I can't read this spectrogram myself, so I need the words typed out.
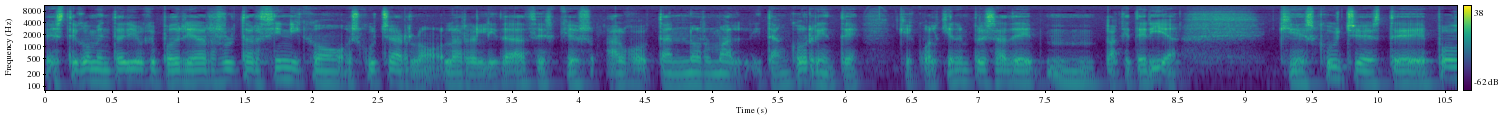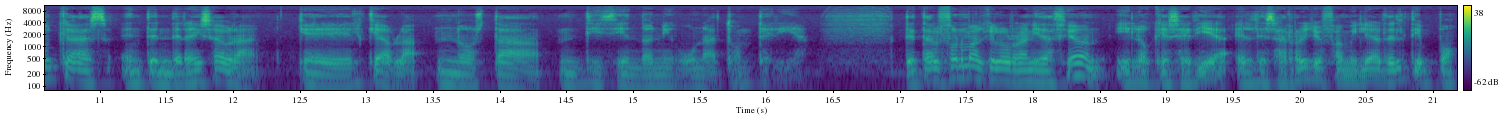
Este comentario que podría resultar cínico escucharlo, la realidad es que es algo tan normal y tan corriente que cualquier empresa de mm, paquetería que escuche este podcast entenderá y sabrá que el que habla no está diciendo ninguna tontería. De tal forma que la organización y lo que sería el desarrollo familiar del tiempo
